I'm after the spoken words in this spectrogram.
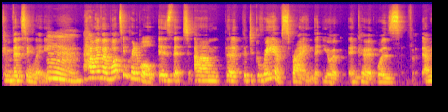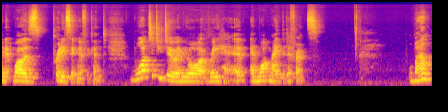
convincingly. Mm. However, what's incredible is that um, the the degree of sprain that you incurred was, I mean, it was pretty significant. What did you do in your rehab and what made the difference? Well,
